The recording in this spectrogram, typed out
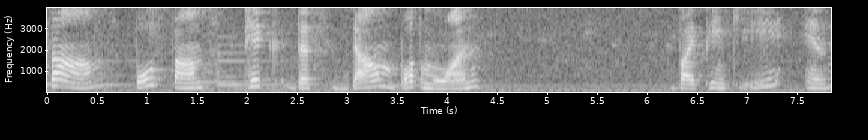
thumbs both thumbs pick this down bottom one by pinky and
